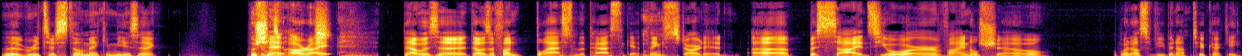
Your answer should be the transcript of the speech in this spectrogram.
The Roots are still making music. Well, Good shit. All times. right, that was a that was a fun blast to the past to get things started. Uh, besides your vinyl show, what else have you been up to, Cuki?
